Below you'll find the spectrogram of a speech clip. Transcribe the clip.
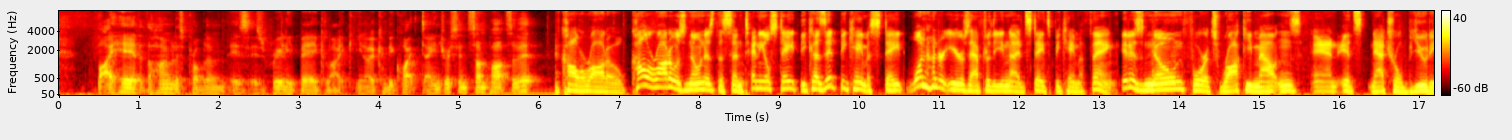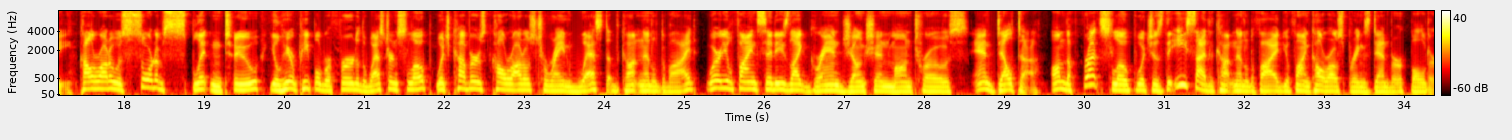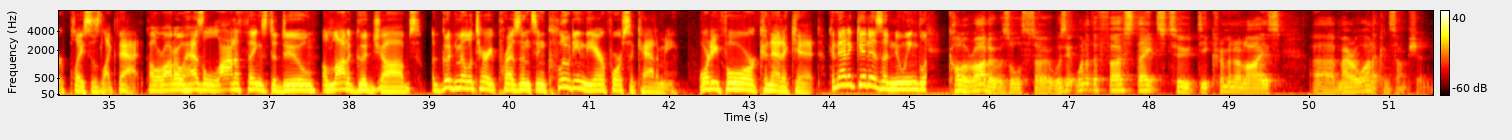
But I hear that the homeless problem is is really big. Like you know, it can be quite dangerous in some parts of it. Colorado. Colorado is known as the Centennial State because it became a state 100 years after the United States became a thing. It is known for its Rocky Mountains and its natural beauty. Colorado is sort of split in two. You'll hear people refer to the western slope, which covers Colorado's terrain west of the Continental Divide, where you'll find cities like Grand Junction, Montrose, and Delta. On the front slope, which is the east side of the Continental Divide, you'll find Colorado Springs, Denver, Boulder, places like that. Colorado has has a lot of things to do, a lot of good jobs, a good military presence, including the Air Force Academy. 44, Connecticut. Connecticut is a New England. Colorado was also, was it one of the first states to decriminalize uh, marijuana consumption?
